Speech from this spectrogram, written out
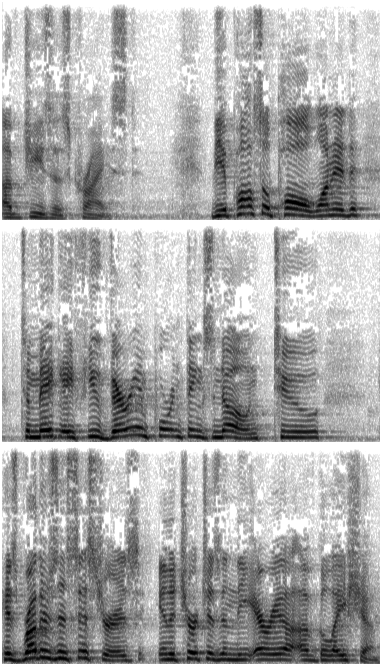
of Jesus Christ. The Apostle Paul wanted to make a few very important things known to his brothers and sisters in the churches in the area of Galatia.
